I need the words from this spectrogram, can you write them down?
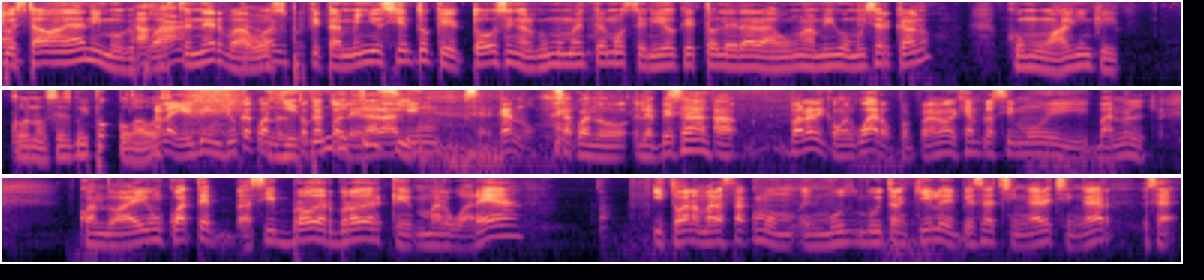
tu estado de ánimo que Ajá, puedas tener, va cabal. vos. Porque también yo siento que todos en algún momento hemos tenido que tolerar a un amigo muy cercano como alguien que conoces muy poco, va vos. Hola, y es bien yuca cuando es toca tolerar a alguien cercano. O sea, cuando le empieza a. Ponerle con el guaro, por poner un ejemplo así muy banal. Cuando hay un cuate así, brother, brother, que malguarea y toda la mara está como en mood muy tranquilo y empieza a chingar y chingar. O sea,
